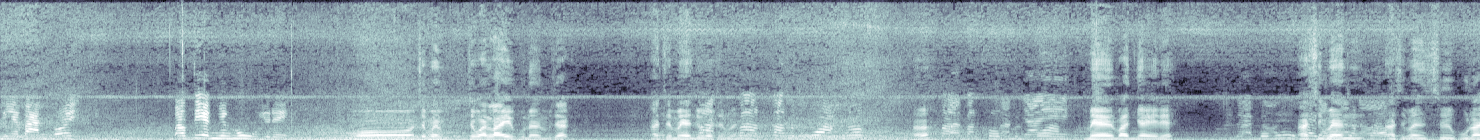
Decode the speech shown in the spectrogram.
เมียบ้านค่อยเบาเตียงยังหูอยู่เด้อ๋อจังแม่นจังว่าไล่ผู้นั้นบ่จักอาจจะแม่นอยู่อาจจะแม่นอยู่บ้านบ้านมันกว้างเนาะฮะบ้านบ้านโคกมันกว้างแม่นบ้านใหญ่เด้แบบบ่ฮู้อาจสิแม่นอาจสิแม่นชื่อผู้ไล่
